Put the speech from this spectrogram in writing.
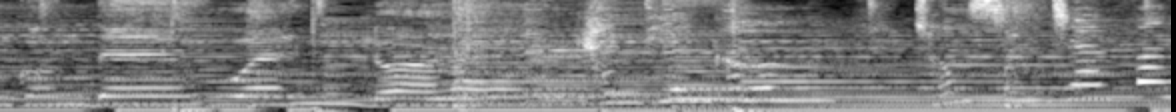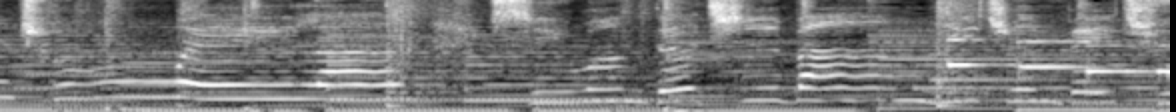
阳光的温暖，看天空重新绽放出蔚蓝，希望的翅膀你准备去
